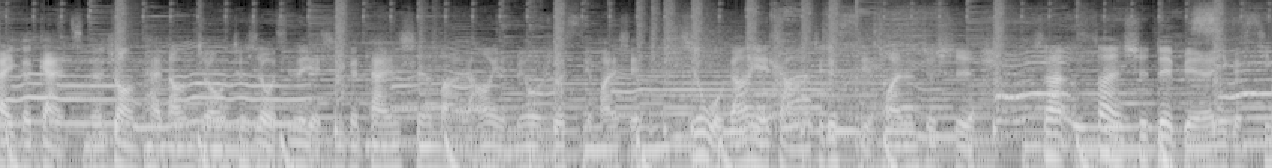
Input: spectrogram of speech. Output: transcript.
在一个感情的状态当中，就是我现在也是一个单身嘛，然后也没有说喜欢谁。其实我刚刚也讲了，这个喜欢呢，就是算算是对别人一个欣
